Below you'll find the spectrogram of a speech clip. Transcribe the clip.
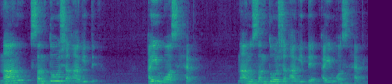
ನಾನು ಸಂತೋಷ ಆಗಿದ್ದೆ. ಐ ವಾಸ್ ಹ್ಯಾಪಿ ನಾನು ಸಂತೋಷ ಆಗಿದ್ದೆ. ಐ ವಾಸ್ ಹ್ಯಾಪಿ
